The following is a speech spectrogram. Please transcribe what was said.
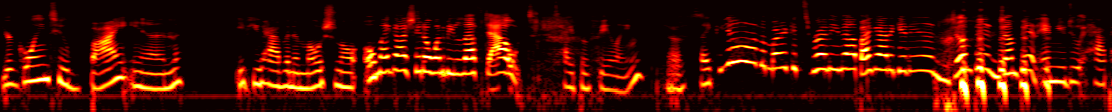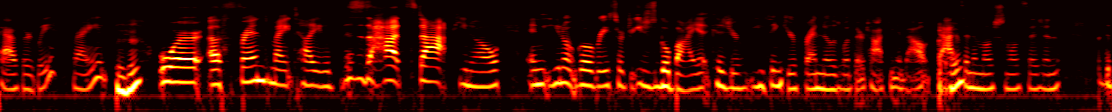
you're going to buy in if you have an emotional, oh my gosh, I don't want to be left out type of feeling. Yes. Like, yeah, the market's running up. I got to get in. Jump in, jump in. And you do it haphazardly, right? Mhm. Or a friend might tell you, this is a hot stock, you know, and you don't go research it. You just go buy it because you you think your friend knows what they're talking about. Okay. That's an emotional decision. But the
